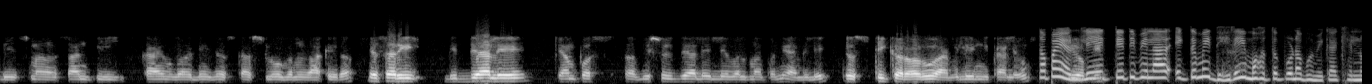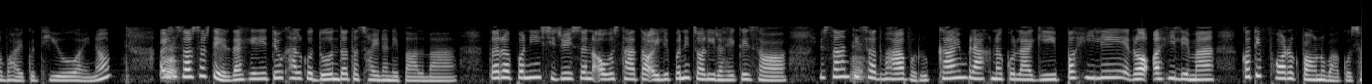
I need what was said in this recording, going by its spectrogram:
देशमा शान्ति कायम गर्ने जस्ता स्लोगन राखेर यसरी विद्यालय क्याम्पस विश्वविद्यालय लेभलमा पनि हामीले त्यो स्टिकरहरू हामीले निकाल्यौँ। तपाईँहरूले त्यति बेला एकदमै धेरै महत्वपूर्ण भूमिका खेल्नु भएको थियो होइन? अहिले सरसर्ती हेर्दाखेरि त्यो खालको द्वन्द त छैन नेपालमा तर पनि सिचुएसन अवस्था त अहिले पनि चलिरहेकै छ। यो शान्ति सद्भावहरू कायम राख्नको लागि पहिले र अहिलेमा कति फरक पाउनु भएको छ?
